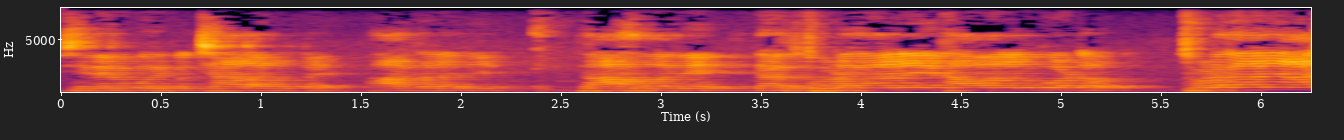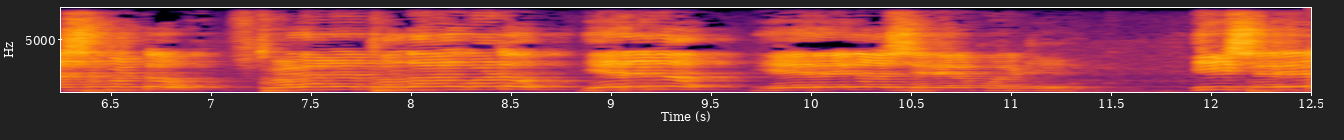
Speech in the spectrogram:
శరీర కోరికలు చాలా ఉంటాయి. ఆకలని దాహం అని దాన్ని చూడగానే కావాలనుకోవటం చూడగానే ఆశపడటం చూడగానే పొందాలనుకోవటం ఏదైనా ఏదైనా శరీర కోరికే. ఈ శరీర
